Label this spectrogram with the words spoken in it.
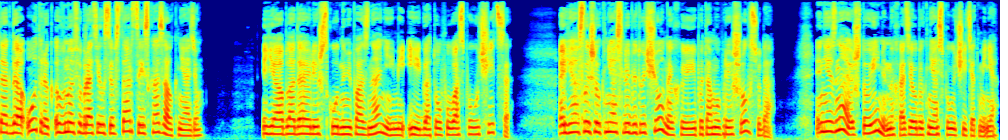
Тогда отрок вновь обратился в старца и сказал князю, «Я обладаю лишь скудными познаниями и готов у вас поучиться. Я слышал, князь любит ученых и потому пришел сюда». Не знаю, что именно хотел бы князь получить от меня.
